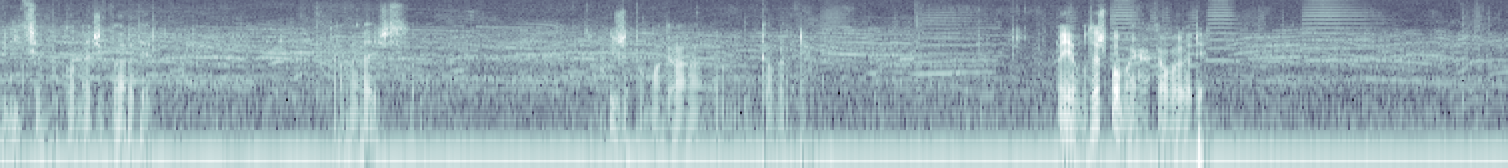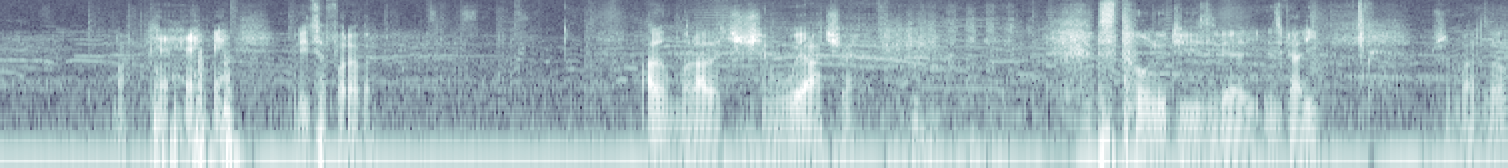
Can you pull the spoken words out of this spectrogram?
milicją pokonać gwardię. Pamiętajcie sobie. Chuj, że pomaga kawaleria. No jemu też pomaga kawaleria. No, milicja forever. Ale morale ciśnie, łujacie. Sto ludzi zwiali, zwiali. Proszę bardzo.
